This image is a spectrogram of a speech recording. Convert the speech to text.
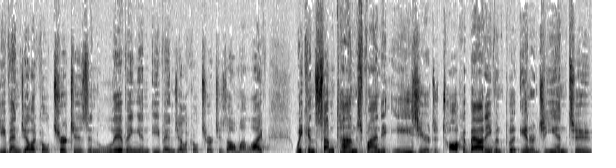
evangelical churches and living in evangelical churches all my life, we can sometimes find it easier to talk about, even put energy into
